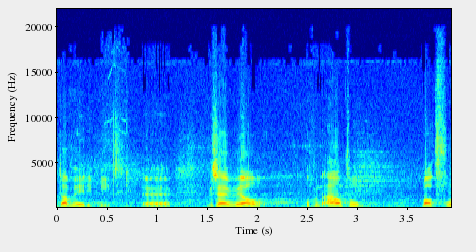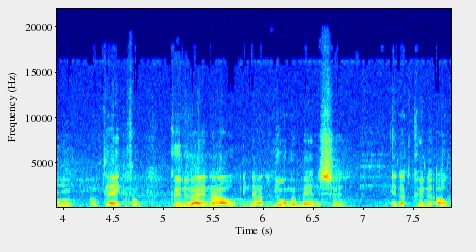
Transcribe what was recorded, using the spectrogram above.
dat weet ik niet. Eh, we zijn wel op een aantal platformen aan het kijken van kunnen wij nou inderdaad jonge mensen, en dat kunnen ook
